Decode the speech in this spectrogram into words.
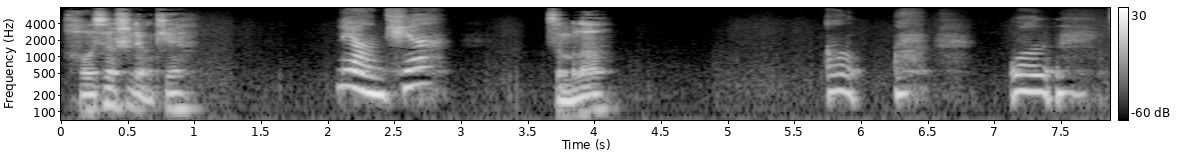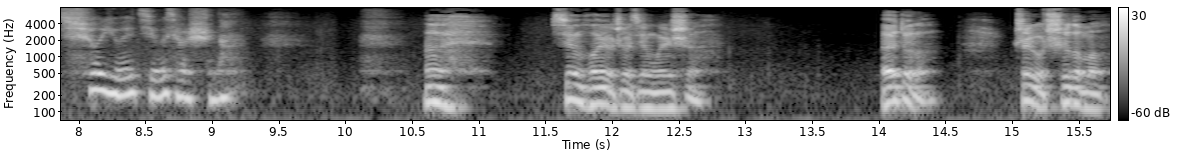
好像是两天。两天？怎么了？哦，我就以为几个小时呢。唉，幸好有这间温室。哎，对了，这有吃的吗？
